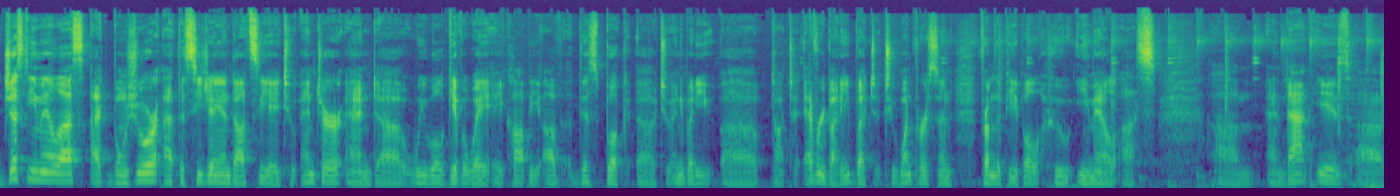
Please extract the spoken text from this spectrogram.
just email us at bonjour at the thecjn.ca to enter, and uh, we will give away a copy of this book uh, to anybody, uh, not to everybody, but to one person from the people who email us. Um, and that is uh,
